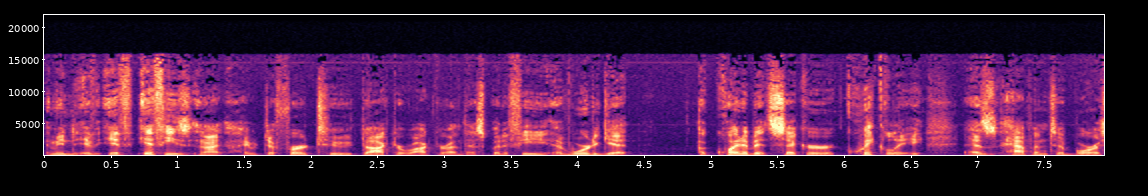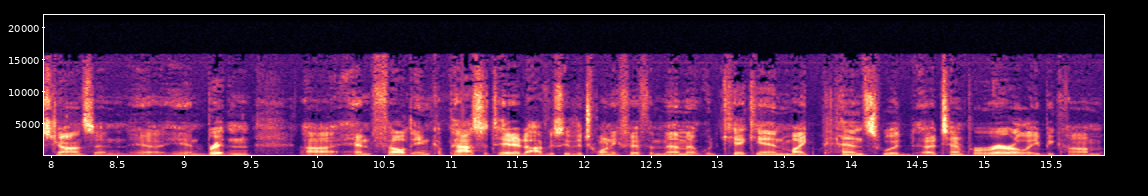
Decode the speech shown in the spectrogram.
I mean, if, if, if he's, and I, I defer to Dr. Wachter on this, but if he were to get quite a bit sicker quickly, as happened to Boris Johnson uh, in Britain, uh, and felt incapacitated. Obviously, the 25th Amendment would kick in. Mike Pence would uh, temporarily become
